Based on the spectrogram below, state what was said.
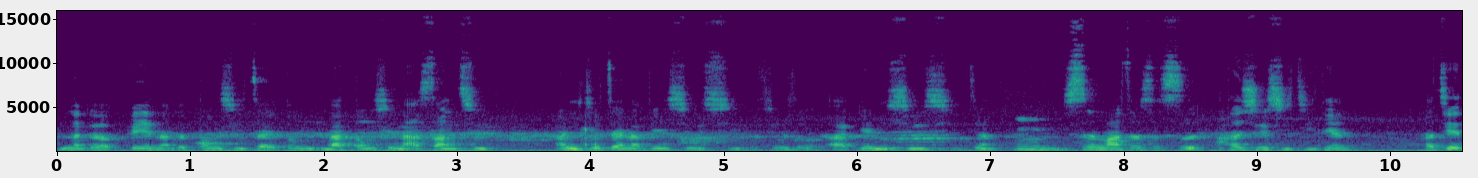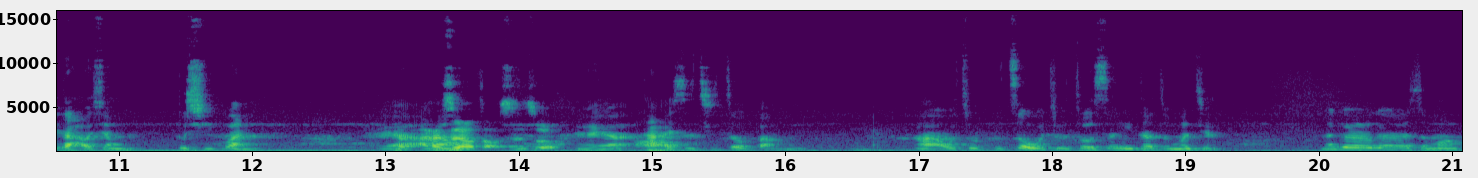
那个背那个东西，在东拿东西拿上去，啊，你就在那边休息，就说啊，给你休息这样。嗯，是吗？这是是，他休息几天，他觉得好像不习惯，哎呀还是要。找事做。哎呀，他还是去做保姆。啊，我就不做，我就做生意。他怎么讲？那个呃什么，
